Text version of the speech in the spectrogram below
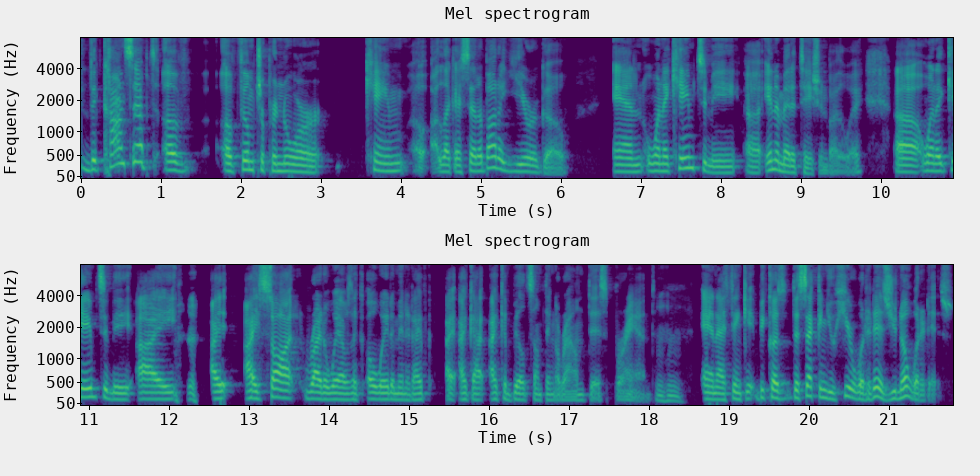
the concept of of film entrepreneur came, uh, uh, like I said, about a year ago. And when it came to me uh, in a meditation, by the way, uh, when it came to me, I I I saw it right away. I was like, oh wait a minute, I I, I got I can build something around this brand. Mm-hmm. And I think it because the second you hear what it is, you know what it is.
